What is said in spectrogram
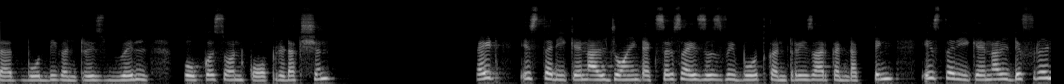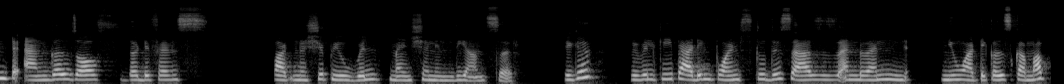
that both the countries will focus on co-production right ਇਸ ਤਰੀਕੇ ਨਾਲ ਜੁਆਇੰਟ ਐਕਸਰਸਾਈਜ਼ਸ ਵੀ ਬੋਥ ਕੰਟਰੀਜ਼ ਆਰ ਕੰਡਕਟਿੰਗ ਇਸ ਤਰੀਕੇ ਨਾਲ different angles of the defence partnership you will mention in the answer ठीक है we will keep adding points to this as and when new articles come up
